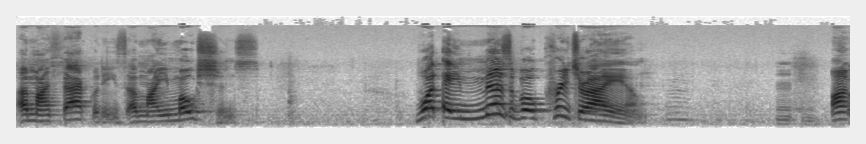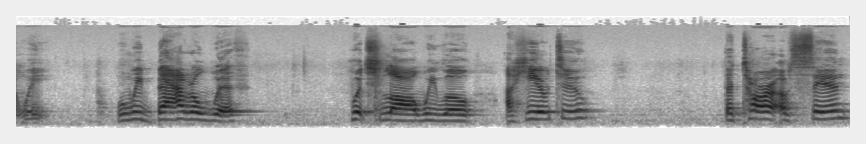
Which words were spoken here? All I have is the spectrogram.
of my faculties, of my emotions. What a miserable creature I am. Aren't we? When we battle with which law we will adhere to the Torah of sin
